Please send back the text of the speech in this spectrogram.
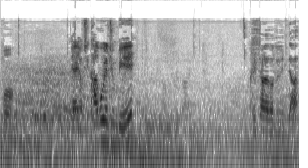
뭐 네, 역시 가고일 준비. crypt 하나 더 드립니다.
